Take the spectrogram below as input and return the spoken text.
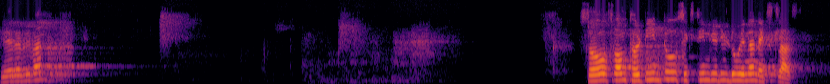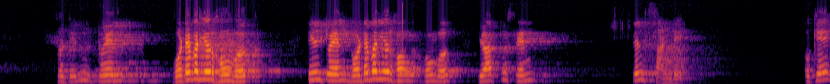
clear everyone So from 13 to 16 we will do in the next class. So till 12, whatever your homework, till 12, whatever your home, homework, you have to send till Sunday. Okay?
